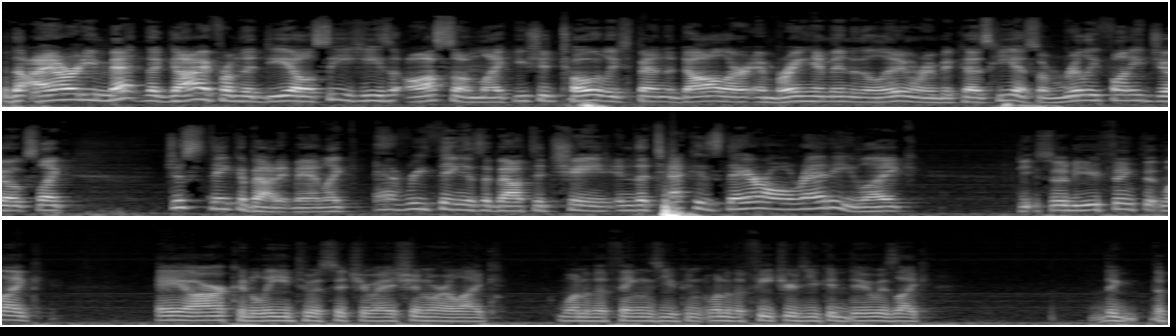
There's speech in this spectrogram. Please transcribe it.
The, I already met the guy from the DLC. He's awesome. Like you should totally spend the dollar and bring him into the living room because he has some really funny jokes. Like just think about it, man. Like everything is about to change and the tech is there already. Like So do you think that like AR could lead to a situation where like one of the things you can one of the features you could do is like the the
